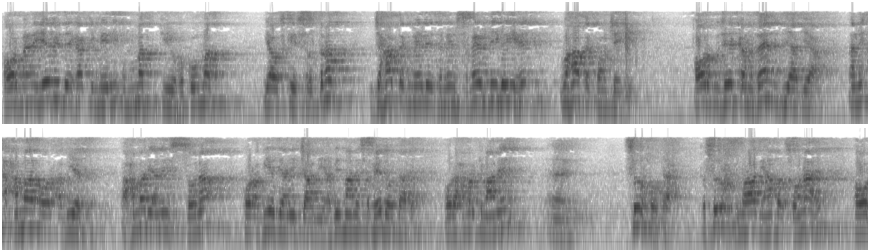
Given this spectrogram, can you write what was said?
اور میں نے یہ بھی دیکھا کہ میری امت کی حکومت یا اس کی سلطنت جہاں تک میرے زمین سمیٹ دی گئی ہے وہاں تک پہنچے گی۔ اور مجھے کنزین دیا گیا۔ یعنی احمر اور ابیت، احمر یعنی سونا اور ابیت یعنی چاندی، ابھی معنی سفید ہوتا ہے اور احمر کے معنی سرخ ہوتا ہے۔ تو سرخ سے مراد یہاں پر سونا ہے اور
